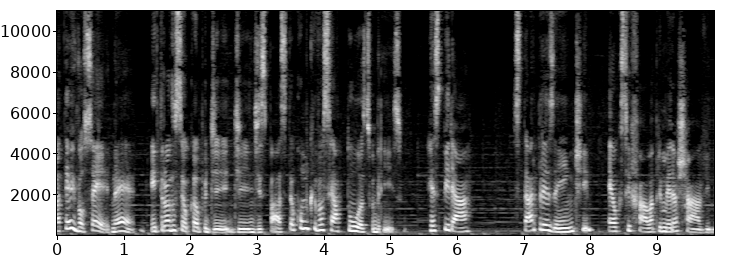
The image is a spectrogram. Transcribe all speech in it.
bateu em você, né? Entrou no seu campo de, de, de espaço. Então, como que você atua sobre isso? Respirar, estar presente é o que se fala a primeira chave.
